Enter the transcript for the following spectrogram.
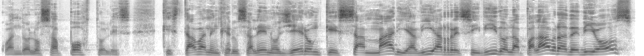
Cuando los apóstoles que estaban en Jerusalén oyeron que Samaria había recibido la palabra de Dios,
